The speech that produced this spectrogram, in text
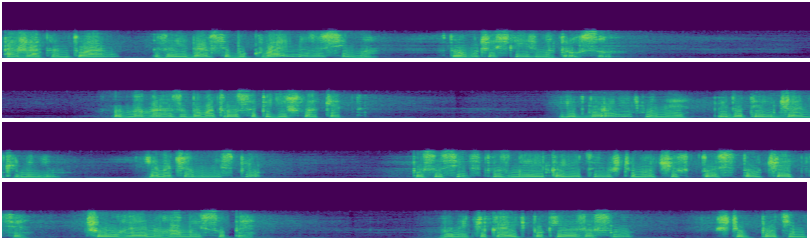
а Жак Антуан заїдався буквально з усіма, в тому числі і з матросом. Одного разу до матроса підійшла Кет. Відбороніть мене від отих джентльменів. Я ночами не сплю. По сусідству з моєю каютою щоночі хтось товчеться, човгає ногами і сопе. Вони чекають, поки я засну, щоб потім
